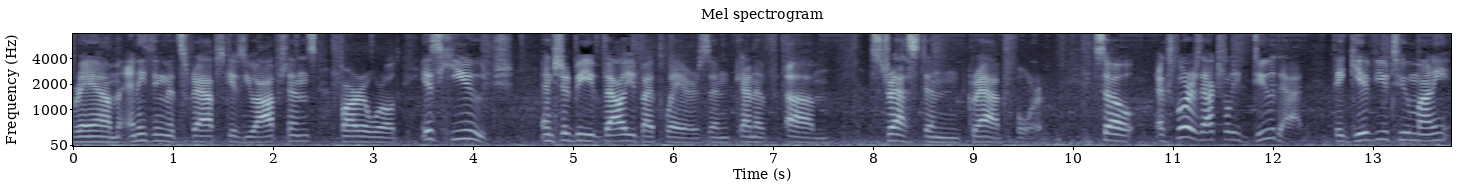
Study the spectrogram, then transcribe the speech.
Ram, anything that scraps gives you options, Barter World, is huge and should be valued by players and kind of um, stressed and grabbed for. So, explorers actually do that. They give you two money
